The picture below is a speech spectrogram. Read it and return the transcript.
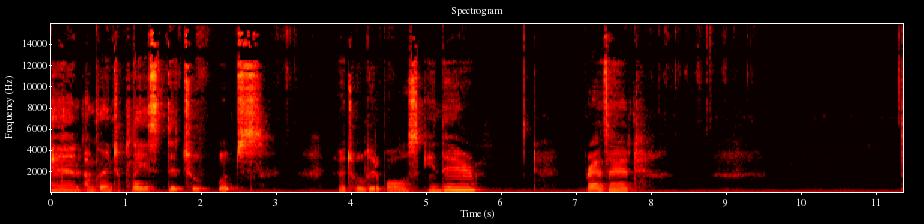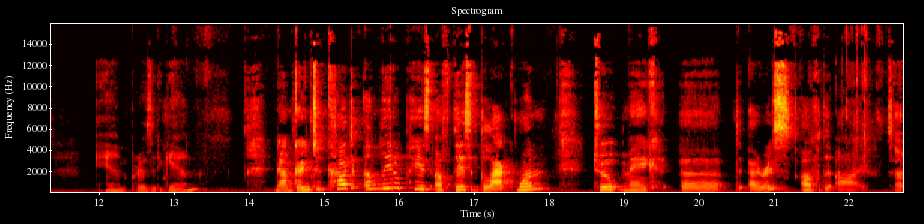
and I'm going to place the two, oops, the two little balls in there, press it, and press it again. Now I'm going to cut a little piece of this black one to make uh, the iris of the eye. So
